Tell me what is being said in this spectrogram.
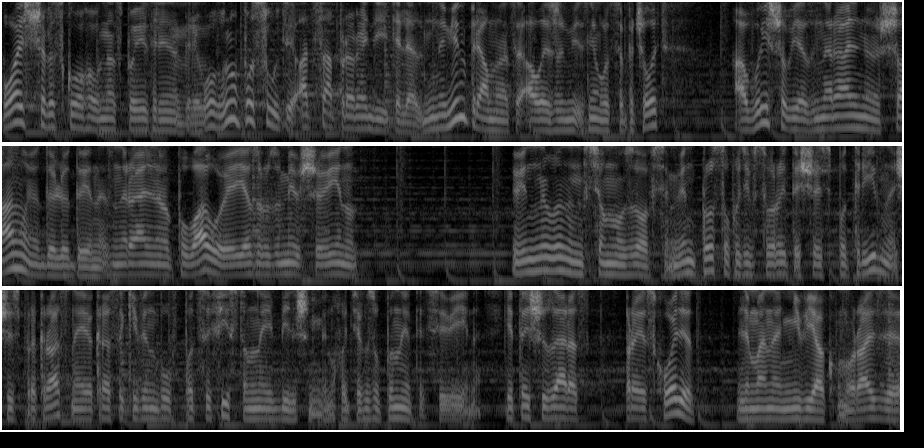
ось через кого в нас повітряна тривога. Ну, по суті, отца прародителя. Не він прямо на це, але ж з нього це почалось. А вийшов я з нереальною шаною до людини, з нереальною повагою, і я зрозумів, що він він не винен в цьому зовсім. Він просто хотів створити щось потрібне, щось прекрасне. І якраз таки він був пацифістом найбільшим. Він хотів зупинити ці війни. І те, що зараз відбувається, для мене ні в якому разі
